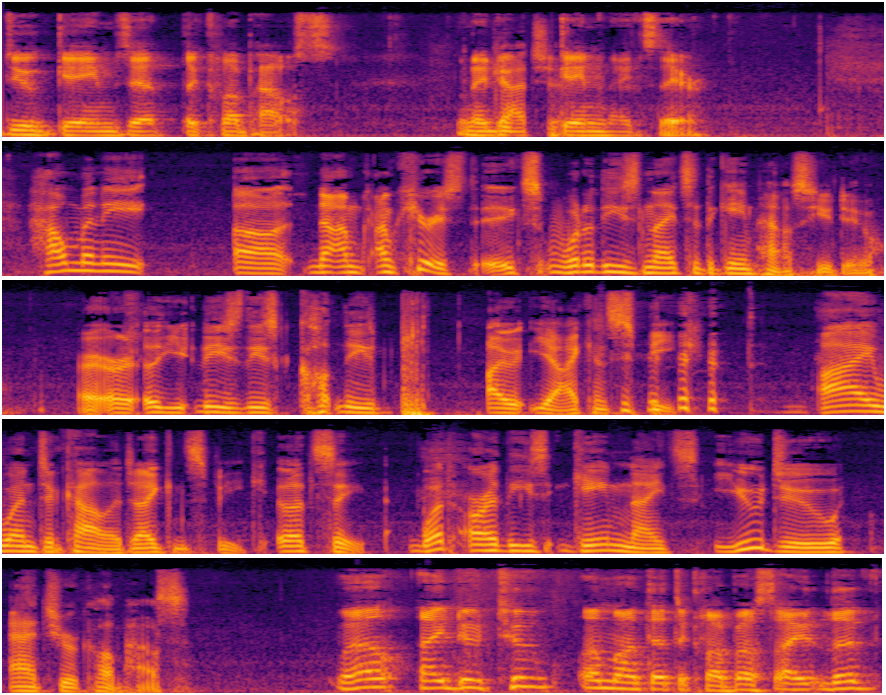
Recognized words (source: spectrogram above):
do games at the clubhouse. When I do Gotcha. game nights there. How many? Uh, now I'm I'm curious. What are these nights at the game house you do? Or, or you- these these these? I, yeah, I can speak. I went to college. I can speak. Let's see. What are these game nights you do at your clubhouse? Well, I do two a month at the clubhouse. I live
